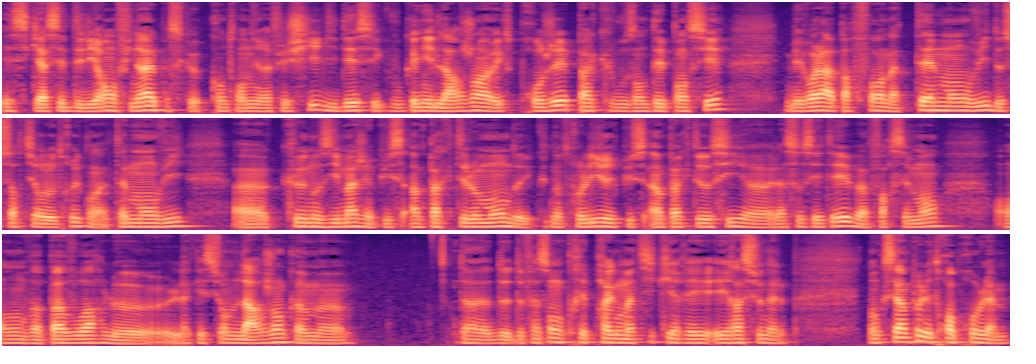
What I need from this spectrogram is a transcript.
Et ce qui est assez délirant au final, parce que quand on y réfléchit, l'idée c'est que vous gagnez de l'argent avec ce projet, pas que vous en dépensiez. Mais voilà, parfois on a tellement envie de sortir le truc, on a tellement envie euh, que nos images puissent impacter le monde et que notre livre puisse impacter aussi euh, la société, bah forcément on va pas voir la question de l'argent euh, de, façon très pragmatique et, rationnelle. Donc c'est un peu les trois problèmes.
